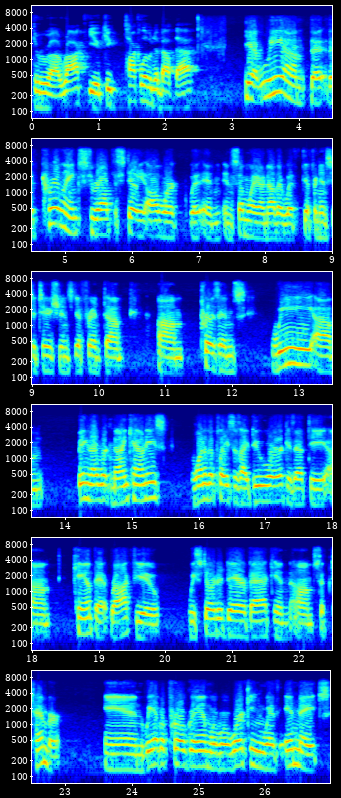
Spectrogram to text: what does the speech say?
through uh, Rockview. Can you talk a little bit about that? Yeah, we um, the the career links throughout the state all work with, in, in some way or another with different institutions, different um, um, prisons. We um, being that I work nine counties, one of the places I do work is at the um, camp at Rockview. We started there back in um, September, and we have a program where we're working with inmates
